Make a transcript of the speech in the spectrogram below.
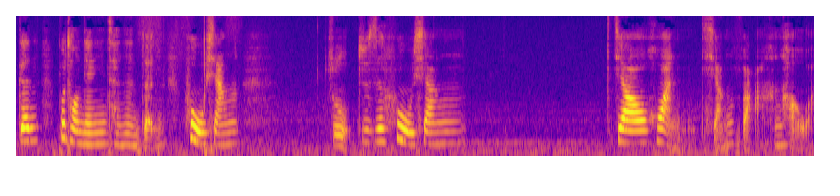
跟不同年龄层的人互相主就是互相交换。想法很好玩，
